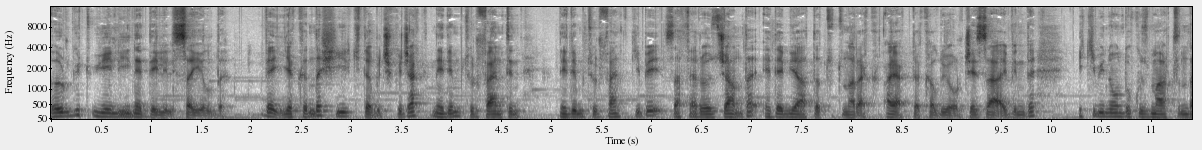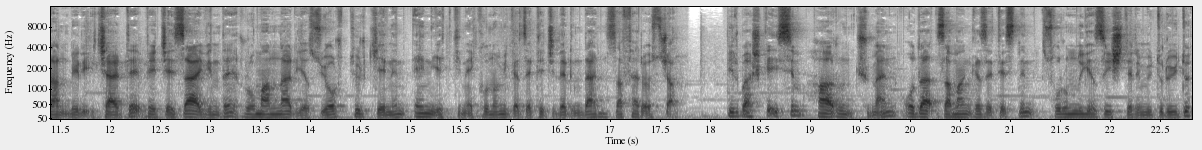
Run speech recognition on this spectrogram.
örgüt üyeliğine delil sayıldı ve yakında şiir kitabı çıkacak Nedim Türfent'in. Nedim Türfent gibi Zafer Özcan da edebiyata tutunarak ayakta kalıyor cezaevinde. 2019 Mart'ından beri içeride ve cezaevinde romanlar yazıyor Türkiye'nin en yetkin ekonomi gazetecilerinden Zafer Özcan. Bir başka isim Harun Çümen, o da Zaman Gazetesi'nin sorumlu yazı işleri müdürüydü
